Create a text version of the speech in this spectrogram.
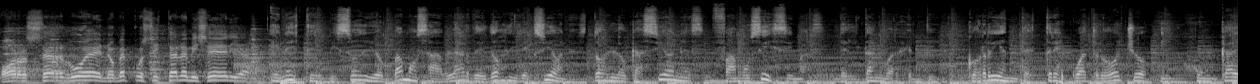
Por ser bueno me pusiste en la miseria. En este episodio vamos a hablar de dos direcciones, dos locaciones famosísimas del tango argentino. Corrientes 348 y Juncal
